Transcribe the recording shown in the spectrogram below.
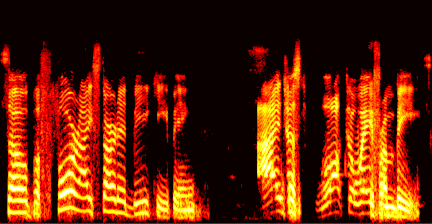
so before I started beekeeping, I just walked away from bees.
